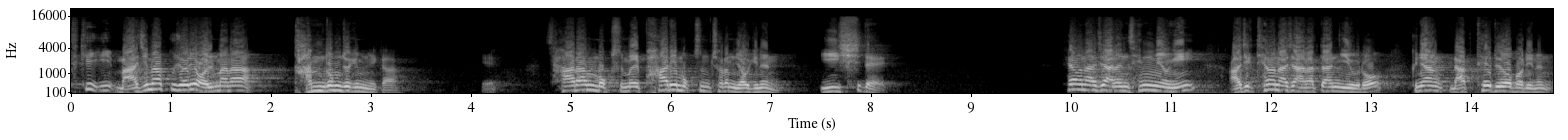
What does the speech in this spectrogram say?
특히 이 마지막 구절이 얼마나 감동적입니까? 예. 사람 목숨을 파리 목숨처럼 여기는 이 시대. 태어나지 않은 생명이 아직 태어나지 않았다는 이유로 그냥 낙태되어 버리는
